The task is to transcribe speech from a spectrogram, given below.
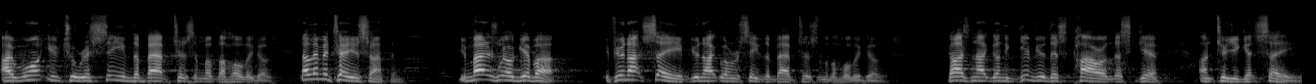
I want you to receive the baptism of the Holy Ghost. Now, let me tell you something. You might as well give up. If you're not saved, you're not going to receive the baptism of the Holy Ghost. God's not going to give you this power and this gift until you get saved.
